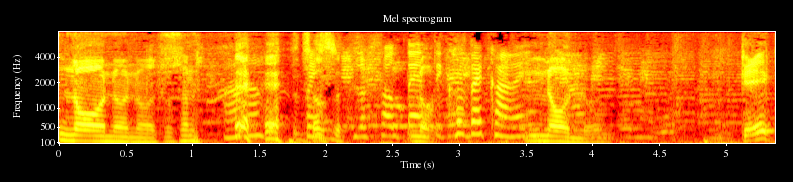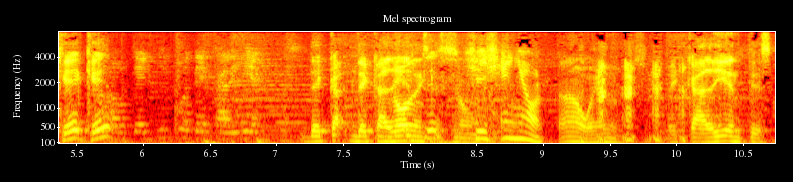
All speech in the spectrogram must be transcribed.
No, no, no, esos son. Ah, pues, los auténticos decadentes. no, no. ¿Qué, qué, qué? Deca- decadientes. No, de- no. Sí, señor. Ah, bueno, decadientes.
